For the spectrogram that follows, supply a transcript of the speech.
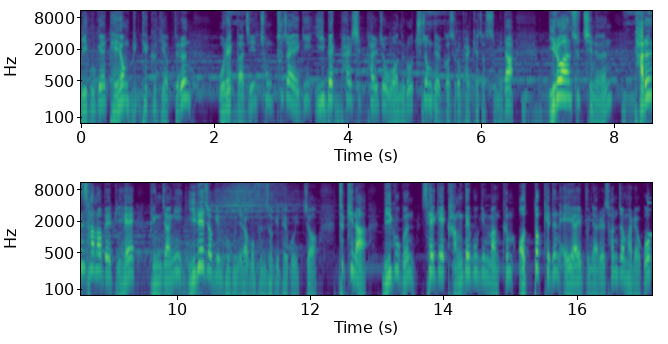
미국의 대형 빅테크 기업들은 올해까지 총 투자액이 288조 원으로 추정될 것으로 밝혀졌습니다. 이러한 수치는 다른 산업에 비해 굉장히 이례적인 부분이라고 분석이 되고 있죠. 특히나 미국은 세계 강대국인 만큼 어떻게든 AI 분야를 선점하려고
